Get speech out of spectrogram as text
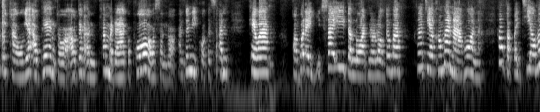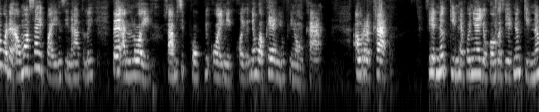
โอ้ยเท่าอย่าเอาแพงเถอะเอาแต่อันธรรมดาก็พอว่าซั่นเนาะอันจะมีขอยก็อันแค่ว่าขอบ่ได้ใส่ตลอดเนาะหรอกแต่ว่าถ้าเที่ยเขามาหนาฮ้อนนะ เฮากับไปเที่ยวเฮาบ่ได้เอามอไซค์ไปจังซี่นะก็เลย แต่อันร้อยสามสิบหกยู่อ้อยนี่ข่อยก็ยังว่าแพงอยู่พี่น้องค่ะ เอาราคาเสียเนื้อกินให้พ่อใหญ่เจ้าของก็เสียเนื้อกินนํ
